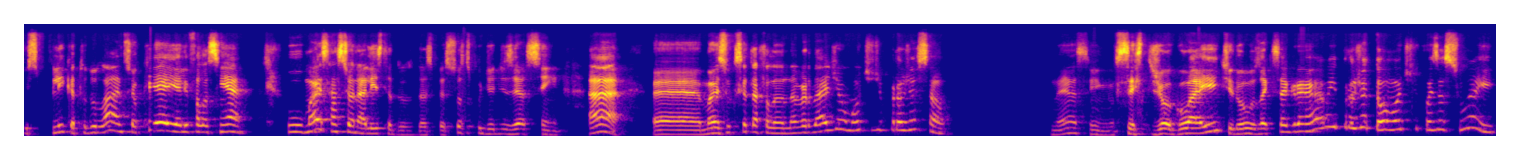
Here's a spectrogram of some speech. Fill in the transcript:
explica tudo lá, não sei o quê, e ele fala assim: é, o mais racionalista do, das pessoas podia dizer assim: ah, é, mas o que você está falando, na verdade, é um monte de projeção. Né? Assim, você jogou aí, tirou os hexagramas e projetou um monte de coisa sua aí.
